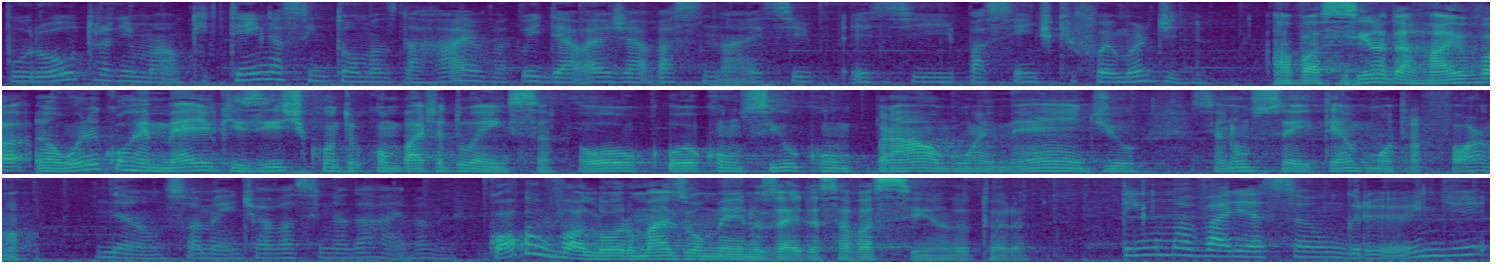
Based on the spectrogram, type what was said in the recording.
por outro animal que tenha sintomas da raiva, o ideal é já vacinar esse, esse paciente que foi mordido. A vacina da raiva é o único remédio que existe contra o combate à doença? Ou, ou eu consigo comprar algum remédio? Se eu não sei, tem alguma outra forma? Não, somente a vacina da raiva mesmo. Qual é o valor mais ou menos aí dessa vacina, doutora? Tem uma variação grande,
